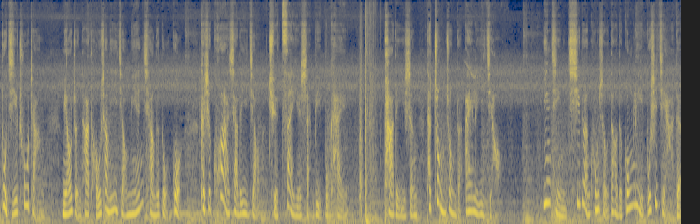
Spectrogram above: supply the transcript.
不及出掌，瞄准他头上的一脚勉强的躲过，可是胯下的一脚却再也闪避不开。啪的一声，他重重的挨了一脚。樱井七段空手道的功力不是假的，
